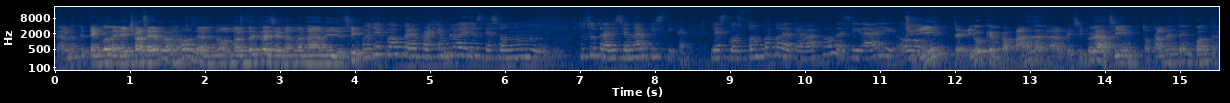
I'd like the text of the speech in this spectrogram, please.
realmente tengo derecho a hacerlo, ¿no? O sea, no, no estoy traicionando a nadie, ¿sí? Oye, pero por ejemplo ellos que son un- su tradición artística, ¿les costó un poco de trabajo decir, ay, o... Sí, te digo que mi papá al principio era así, totalmente en contra.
